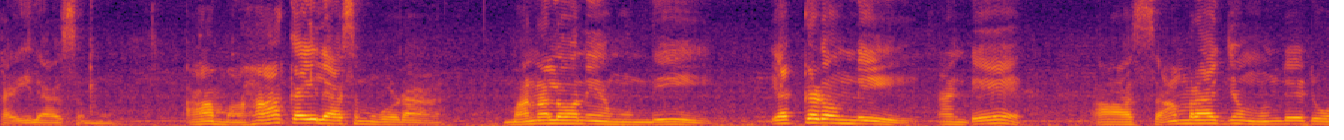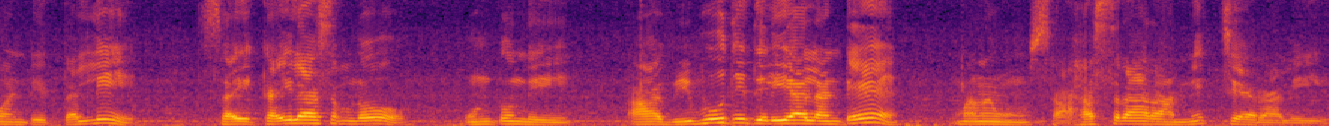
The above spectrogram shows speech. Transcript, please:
కైలాసము. ఆ మహా కైలాసము కూడా మనలోనే ఉంది. ఎక్కడ ఉంది అంటే ఆ సామ్రాజ్యం ఉండేటువంటి తల్లి సై కైలాసంలో ఉంటుంది. ఆ విభూతి తెలియాలంటే మనం సహస్రారాన్ని చేరాలి.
